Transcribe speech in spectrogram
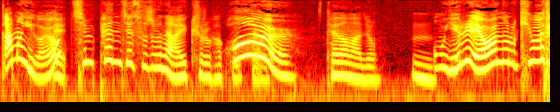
까마귀가요? 네, 침팬지 수준의 IQ를 갖고 있대요. 헐. 대단하죠. 음. 어머 얘를 애완으로 키워야 돼.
